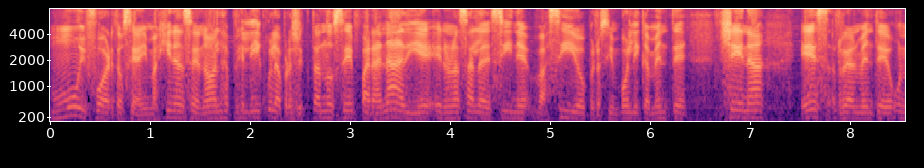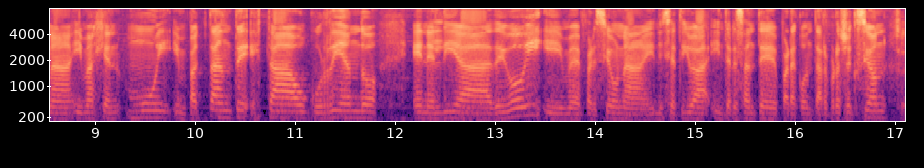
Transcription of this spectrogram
muy fuerte. O sea, imagínense, ¿no? La película proyectándose para nadie en una sala de cine vacío, pero simbólicamente llena. Es realmente una imagen muy impactante, está ocurriendo en el día de hoy y me pareció una iniciativa interesante para contar proyección Sí.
